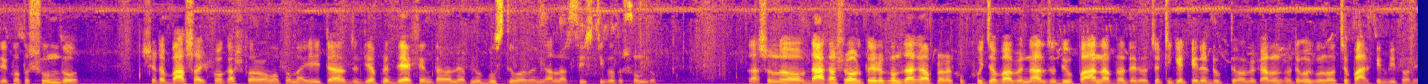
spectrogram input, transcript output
যে কত সুন্দর। সেটা বাসায় প্রকাশ করার মতো না এটা যদি আপনি দেখেন, তাহলে আপনি বুঝতে পারবেন যে আল্লাহর সৃষ্টি কত সুন্দর। আসলে ঢাকা শহর তো এরকম জায়গা আপনারা খুব খুঁজে পাবেন, আর যদিও পান আপনাদের হচ্ছে টিকিট কেটে ঢুকতে হবে, কারণ হচ্ছে ওইগুলো হচ্ছে পার্কের ভিতরে।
